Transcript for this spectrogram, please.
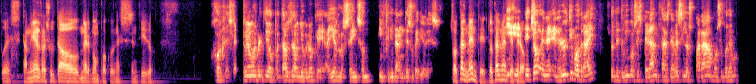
pues también el resultado merma un poco en ese sentido. Jorge, si hubiéramos metido touchdown, yo creo que ayer los Saints son infinitamente superiores. Totalmente, totalmente. pero... De hecho, en el, último drive, donde tuvimos esperanzas de a ver si los paramos y podemos.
